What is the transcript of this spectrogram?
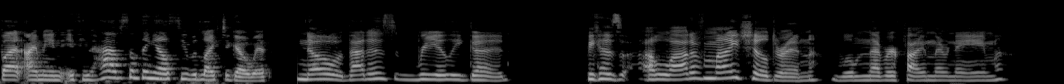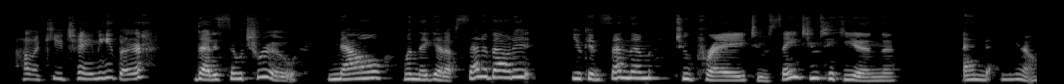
But I mean, if you have something else you would like to go with, No, that is really good. Because a lot of my children will never find their name on a keychain either. that is so true. Now, when they get upset about it, you can send them to pray to Saint Eutychian, and, you know,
